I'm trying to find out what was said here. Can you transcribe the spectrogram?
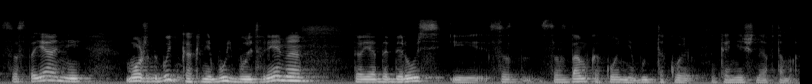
состояний. Может быть, как-нибудь будет время, то я доберусь и создам какой-нибудь такой конечный автомат.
